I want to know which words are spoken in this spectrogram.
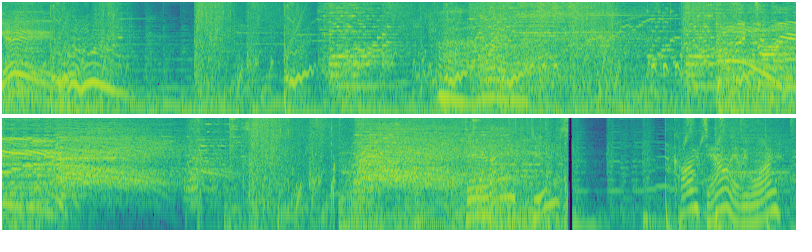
Yay! Calm down, everyone.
